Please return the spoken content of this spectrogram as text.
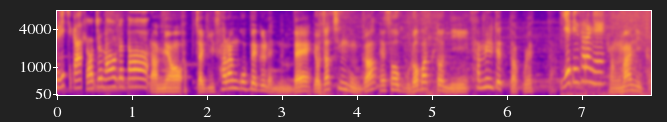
블리츠가. 셔츠 나오겠다. 라며 갑자기 사랑 고백을 했는데 여자친구인가 해서 물어봤더니 3일 됐다고 했다. 이해된 사랑해. 병만이가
